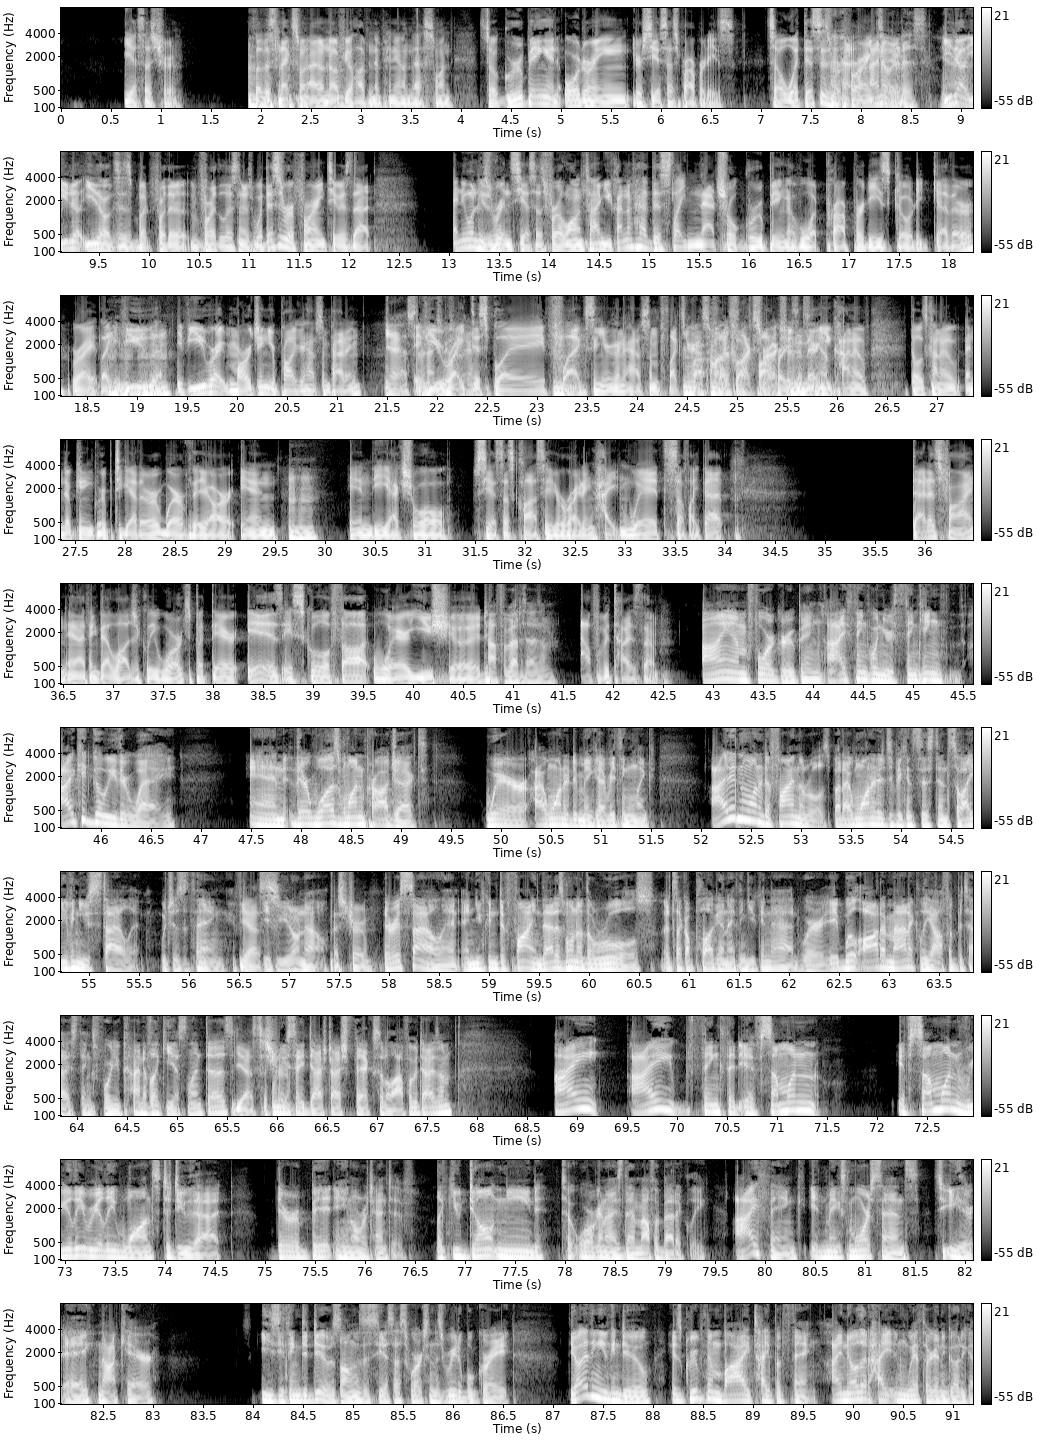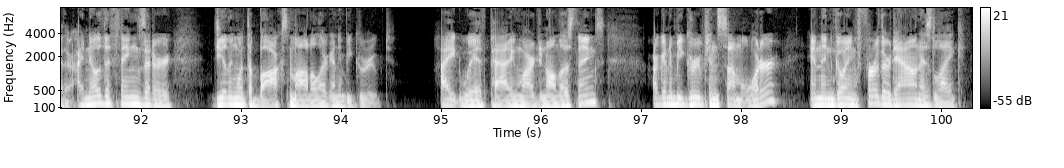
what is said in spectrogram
Yes, that's true. Mm-hmm. So this next one, I don't know if you'll have an opinion on this one. So grouping and ordering your CSS properties. So what this is referring I know to, it is. You know, you know, you know this is, but for the for the listeners, what this is referring to is that anyone who's written CSS for a long time, you kind of have this like natural grouping of what properties go together, right? Like if you Mhm. if you write margin, you're probably gonna have some padding. Yeah. So if you write display flex, and you're gonna have some flex, pro- have some flex, flex properties in there. You kind of those kind of end up getting grouped together wherever they are in Mhm. in the actual CSS class that you're writing, height and width, stuff like that. That is fine, and I think that logically works. But there is a school of thought where you should alphabetize them. alphabetize them. I am for grouping. I think when you're thinking, I could go either way. And there was one project where I wanted to make everything like, I didn't want to define the rules, but I wanted it to be consistent. So I even use Stylelint, which is a thing. If, Yes. if you don't know, That's true. there is Stylelint, and you can define that is one of the rules. It's like a plugin I think you can add where it will automatically alphabetize things for you, kind of like ESLint does. Yes, that's when true. you say dash dash fix, it'll alphabetize them. I I think that if someone if someone really really wants to do that, they're a bit anal retentive. Like you don't need to organize them alphabetically. I think it makes more sense to either a not care, easy thing to do as long as the CSS works and is readable, great. The other thing you can do is group them by type of thing. I know that height and width are going to go together. I know the things that are dealing with the box model are going to be grouped. Height, width, padding, margin, all those things are going to be grouped in some order. And then going further down is like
